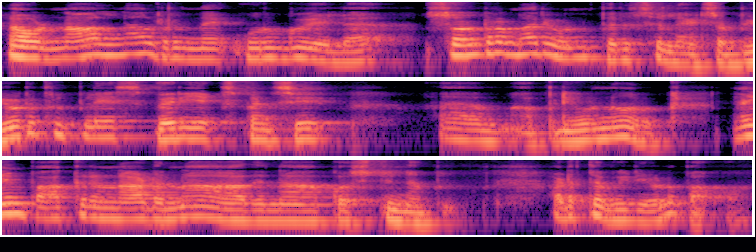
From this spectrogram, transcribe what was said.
நான் ஒரு நாலு நாள் இருந்தேன் உருகுவேல. சொல்கிற மாதிரி ஒன்றும் பெருசு இல்லை. It's a beautiful place very expensive அப்படி ஒன்றும் இருக்கு. நான் பார்க்குற நாடுன்னா அது நான் கொஸ்டினபிள் அடுத்த வீடியோவில் பார்ப்போம்.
